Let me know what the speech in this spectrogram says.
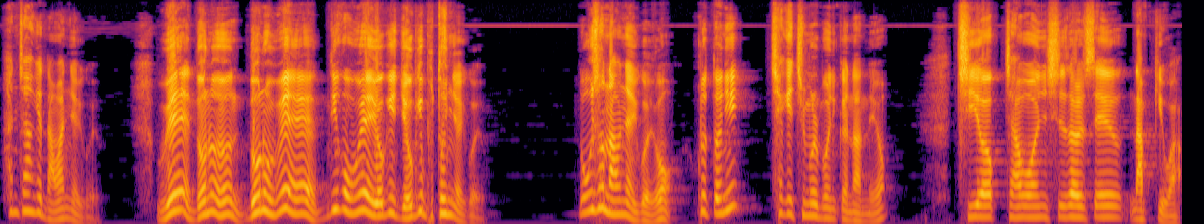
한 장에 나왔냐 이거예요. 왜 너는 너는 왜 네가 왜 여기 여기 붙었냐 이거예요 너 어디서 나왔냐 이거예요. 그랬더니 책의 짐을 보니까 났네요. 지역 자원 시설세 납기와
